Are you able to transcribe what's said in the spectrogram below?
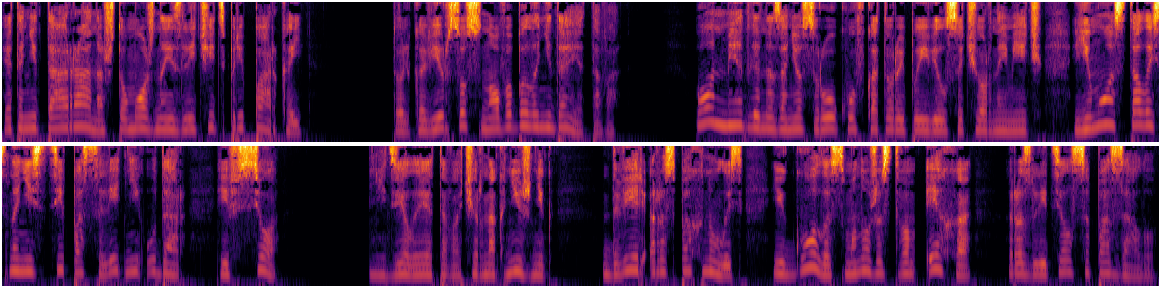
Это не та рана, что можно излечить припаркой. Только Вирсу снова было не до этого. Он медленно занес руку, в которой появился черный меч. Ему осталось нанести последний удар, и все. «Не делай этого, чернокнижник!» Дверь распахнулась, и голос множеством эха разлетелся по залу.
